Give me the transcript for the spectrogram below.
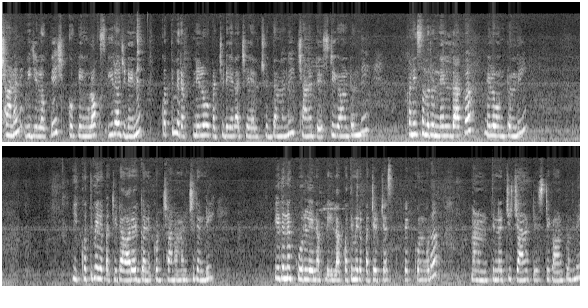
Channel Vijay Lokesh cooking vlogs ఈరోజు నేను కొత్తిమీర నిలువ పచ్చడి ఎలా చేయాలో చూద్దామండి. చాలా టేస్టీగా ఉంటుంది. కనీసం రెండు నెలల దాకా నిలువ ఉంటుంది. ఈ కొత్తిమీర పచ్చడి ఆరోగ్యానికి కూడా చాలా మంచిదండి. ఏదైనా కూర లేనప్పుడు ఇలా కొత్తిమీర పచ్చడి చేసి పెట్టుకొని కూడా మనం తినొచ్చి. చాలా టేస్టీగా ఉంటుంది.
